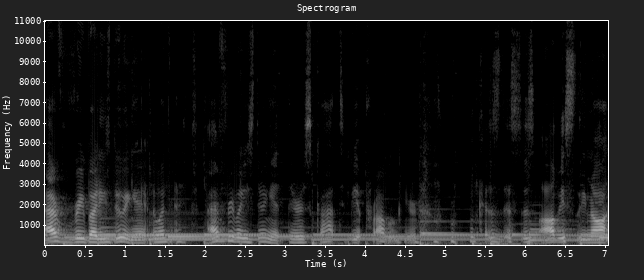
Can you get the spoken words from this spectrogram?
everybody's doing it, everybody's doing it, there's got to be a problem here because this is obviously not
